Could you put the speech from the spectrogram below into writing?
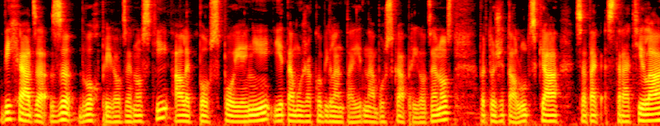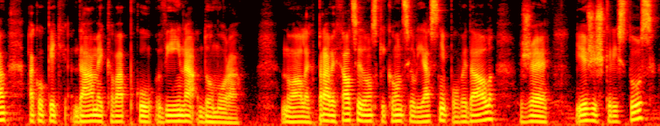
vychádza z dvoch prírodzeností, ale po spojení je tam už akoby len tá jedna božská prírodzenosť, pretože tá ľudská sa tak stratila, ako keď dáme kvapku vína do mora. No ale práve Chalcedonský koncil jasne povedal, že Ježiš Kristus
